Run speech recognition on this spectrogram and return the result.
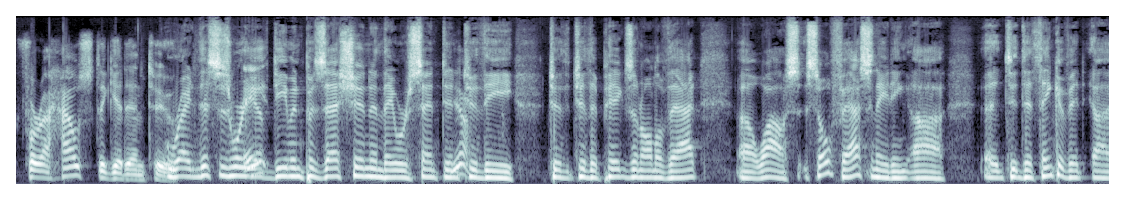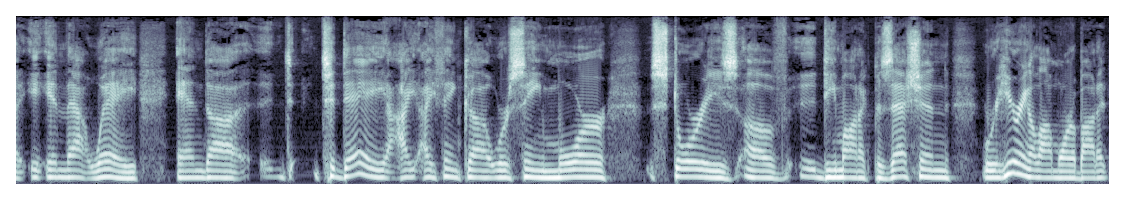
for a house to get into. Right. This is where you have demon possession, and they were sent into yeah. the to the, to the pigs and all of that. Uh, wow, so fascinating uh, uh, to to think of it uh, in that way. And uh, t- today, I, I think uh, we're seeing more stories of demonic possession. We're hearing a lot more about it.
